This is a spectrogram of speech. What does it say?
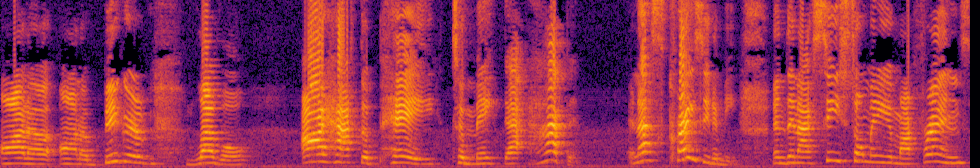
on a on a bigger level, I have to pay to make that happen. And that's crazy to me. And then I see so many of my friends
